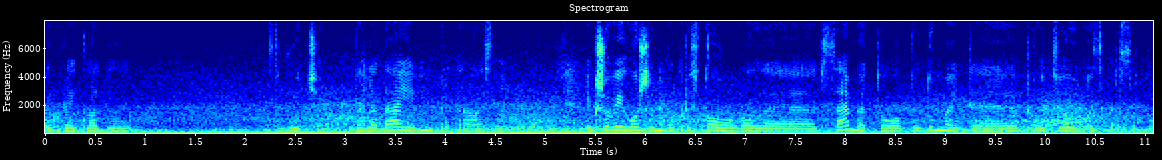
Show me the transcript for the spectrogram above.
до прикладу, з будь-чим. Виглядає він прекрасно. Якщо ви його ще не використовували в себе, то подумайте про цю ось красоту,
